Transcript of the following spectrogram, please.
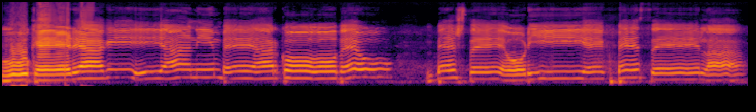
Guk ere agian beharko deu, beste horiek bezela.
